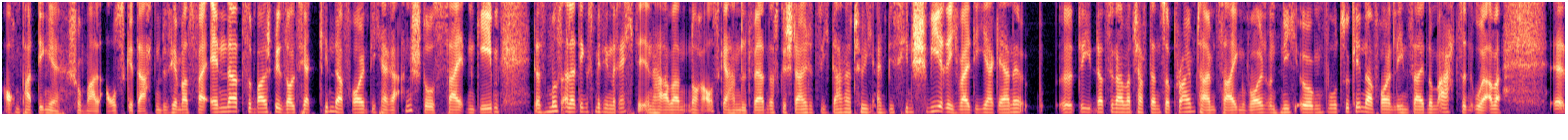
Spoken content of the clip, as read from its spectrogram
auch ein paar Dinge schon mal ausgedacht. Ein bisschen was verändert. Zum Beispiel soll es ja kinderfreundlichere Anstoßzeiten geben. Das muss allerdings mit den Rechteinhabern noch ausgehandelt werden. Das gestaltet sich da natürlich ein bisschen schwierig, weil die ja gerne äh, die Nationalmannschaft dann zur Primetime zeigen wollen und nicht irgendwo zu kinderfreundlichen Zeiten um 18 Uhr. Aber äh,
